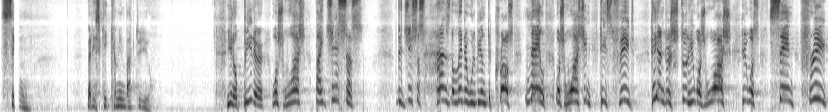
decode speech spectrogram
sin that is keep coming back to you. You know, Peter was washed by Jesus. The Jesus hands that later will be on the cross, nailed, was washing his feet. He understood he was washed, he was sin free.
